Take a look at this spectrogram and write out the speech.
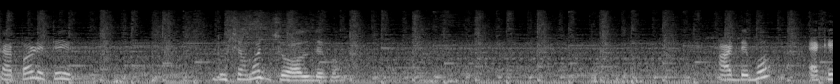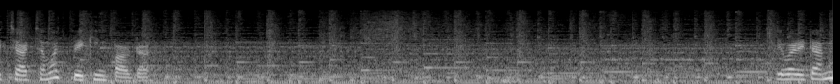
তারপর এতে দু চামচ জল দেব। আর দেব একের চার চামচ বেকিং পাউডার। এবার এটা আমি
